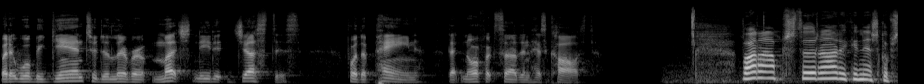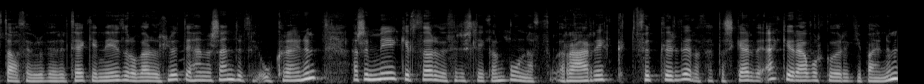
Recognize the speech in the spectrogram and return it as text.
but it will begin to deliver much needed justice for the pain that Norfolk Southern has caused. Varaaflstöð Rarik í Neskjöpstað hefur verið tekið niður og verður hluti hennar sendur til Úkrænum þar sem mikil þörfi fyrir slíkan búnað. Rarik fullir þér að þetta skerði ekki raforkuverið í bænum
